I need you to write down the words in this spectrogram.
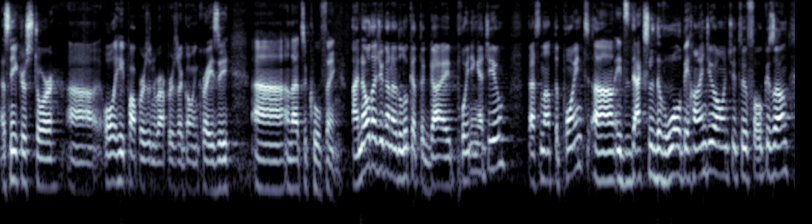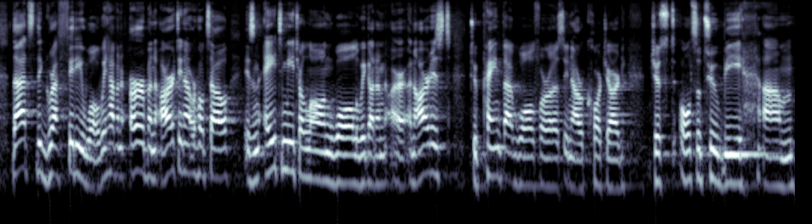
a sneaker store. Uh, all the hip hoppers and rappers are going crazy, uh, and that's a cool thing. I know that you're gonna look at the guy pointing at you. That's not the point. Uh, it's actually the wall behind you I want you to focus on. That's the graffiti wall. We have an urban art in our hotel. It's an eight meter long wall. We got an, an artist to paint that wall for us in our courtyard, just also to be um,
